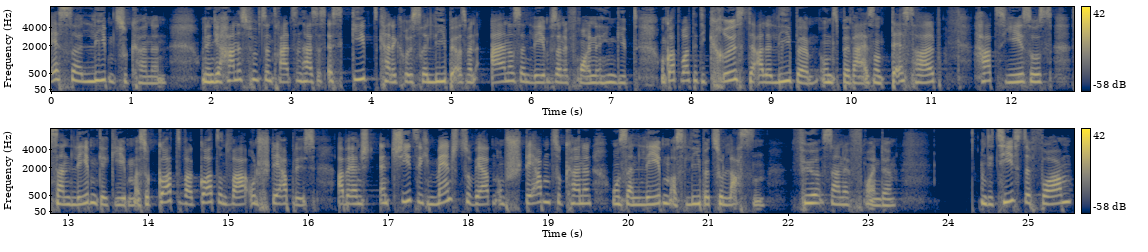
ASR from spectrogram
besser lieben zu können. Und in Johannes 15, 13 heißt es, es gibt keine größere Liebe, als wenn einer sein Leben für seine Freunde hingibt. Und Gott wollte die größte aller Liebe uns beweisen. Und deshalb hat Jesus sein Leben gegeben. Also Gott war Gott und war unsterblich. Aber er entschied sich, Mensch zu werden, um sterben zu können und sein Leben aus Liebe zu lassen für seine Freunde. Und die tiefste Form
